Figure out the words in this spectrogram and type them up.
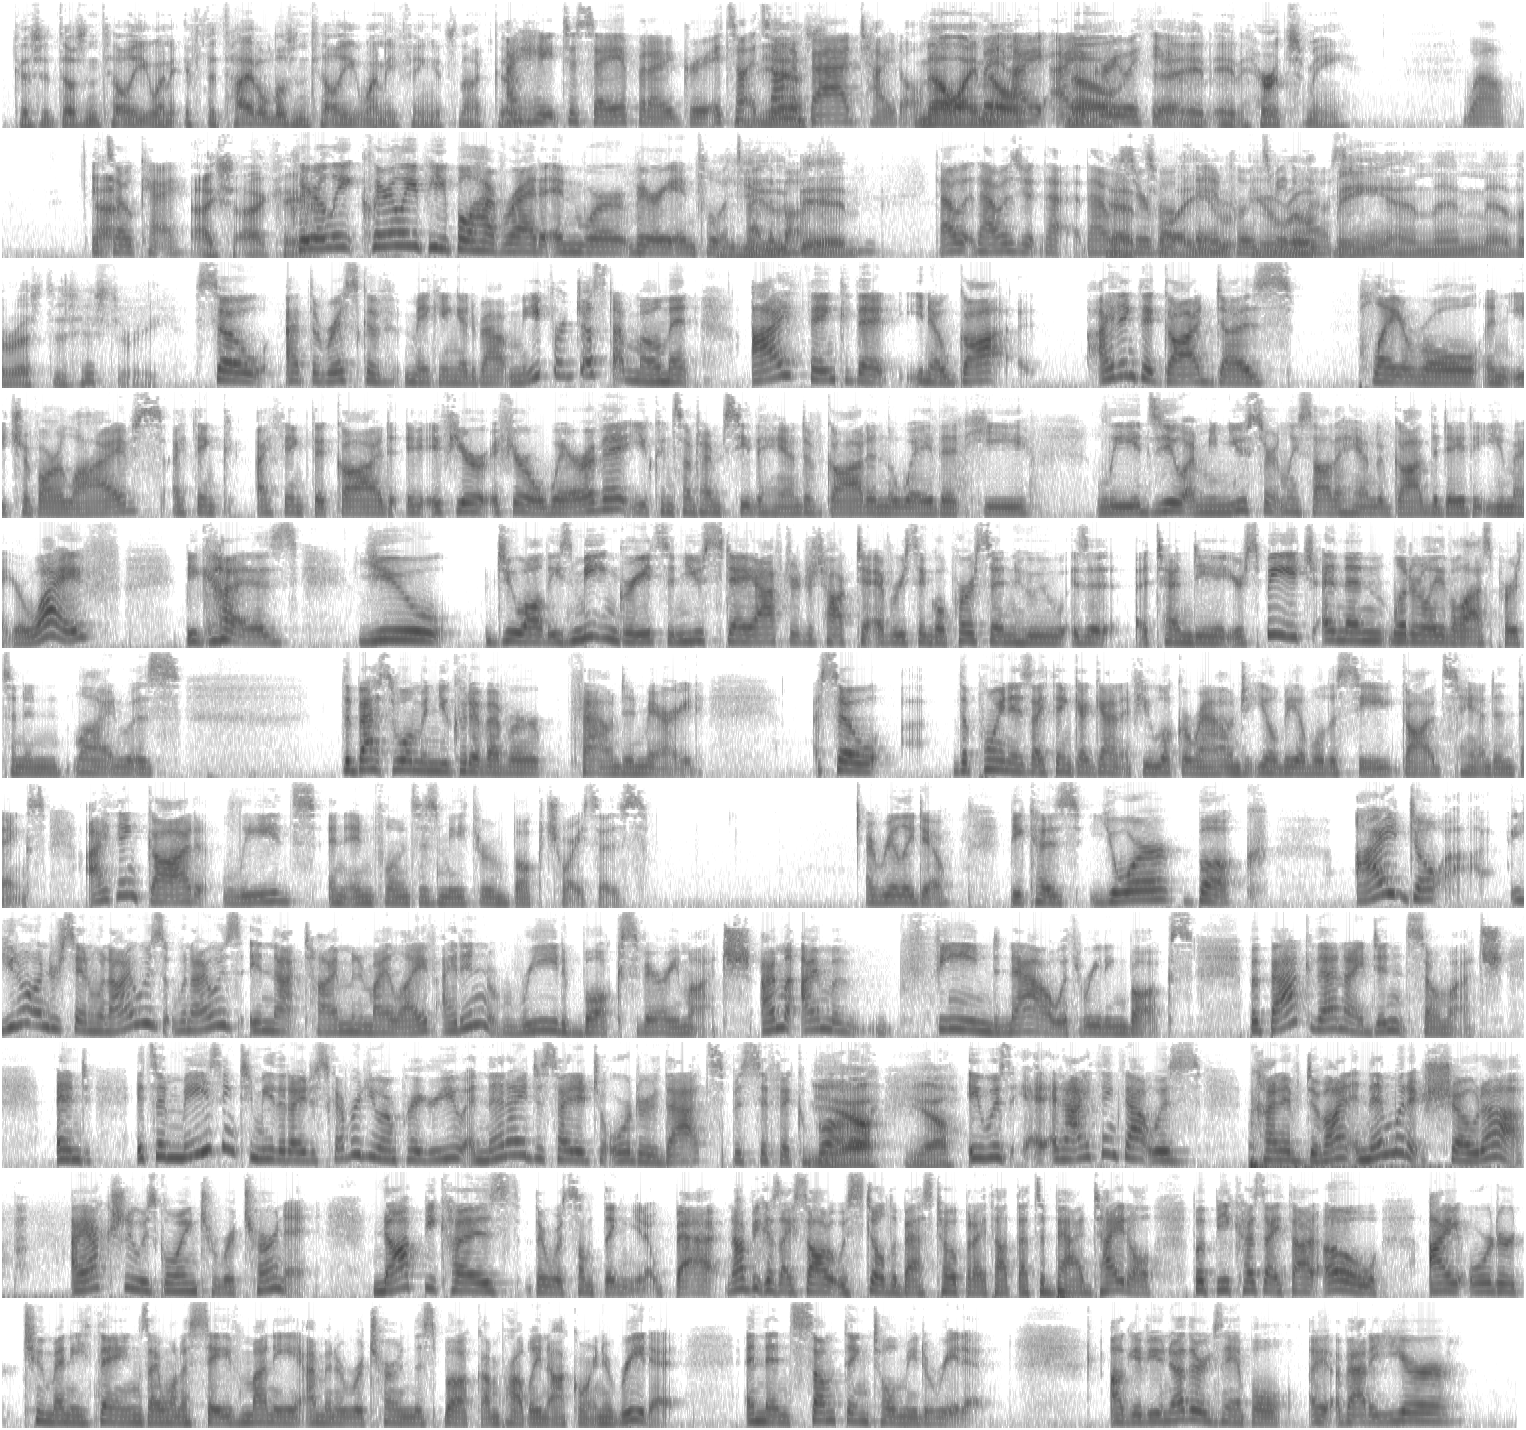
because it doesn't tell you any. If the title doesn't tell you anything, it's not good. I hate to say it, but I agree. It's not. It's not a bad title. No, I but know. I, I No, agree with you. uh, It it hurts me. well, it's okay. I, okay. Clearly, clearly, people have read and were very influenced by the book. did. That was that was your, that that was your book that you, influenced you me the wrote most. me, and then uh, the rest is history. So, at the risk of making it about me for just a moment, I think that, you know, God, I think that God does play a role in each of our lives. I think, I think that God, if you're, if you're aware of it, you can sometimes see the hand of God in the way that he leads you. I mean, you certainly saw the hand of God the day that you met your wife because you do all these meet and greets and you stay after to talk to every single person who is a attendee at your speech. And then literally the last person in line was the best woman you could have ever found and married. So uh, the point is i think again if you look around you'll be able to see god's hand in things. I think god leads and influences me through book choices I really do. Because your book, I don't you don't understand when I was when I was in that time in my life, I didn't read books very much. I'm I'm a fiend now with reading books. But back then I didn't so much. And it's amazing to me that I discovered you on PragerU and then I decided to order that specific book. Yeah, yeah. It was and I think that was kind of divine. And then when it showed up, I actually was going to return it. Not because there was something, you know, bad, not because I saw it was still the best hope and I thought that's a bad title, but because I thought, oh, I ordered too many things. I want to save money. I'm going to return this book. I'm probably not going to read it. And then something told me to read it. I'll give you another example. I, about a year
